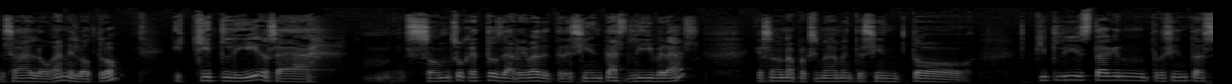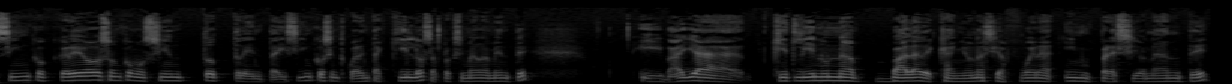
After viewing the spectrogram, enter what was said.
de Sarah Logan, el otro, y Kit Lee, o sea, son sujetos de arriba de 300 libras, que son aproximadamente 100, Kit Lee está en 305, creo, son como 135, 140 kilos aproximadamente. Y vaya, Kit Lee en una bala de cañón hacia afuera impresionante.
